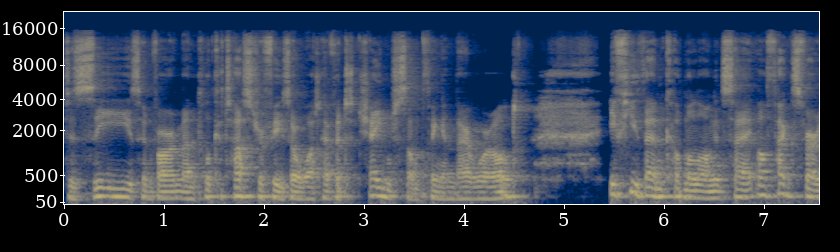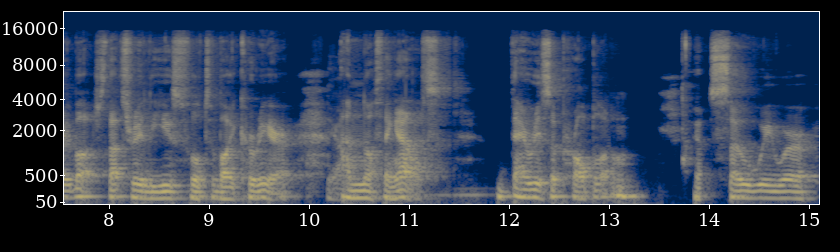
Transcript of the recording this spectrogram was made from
disease, environmental catastrophes, or whatever to change something in their world. If you then come along and say, Oh, thanks very much, that's really useful to my career, yeah. and nothing else, there is a problem. So we were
